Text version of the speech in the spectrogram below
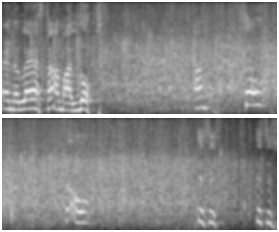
and the last time I looked, um, so, so, this is, this is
